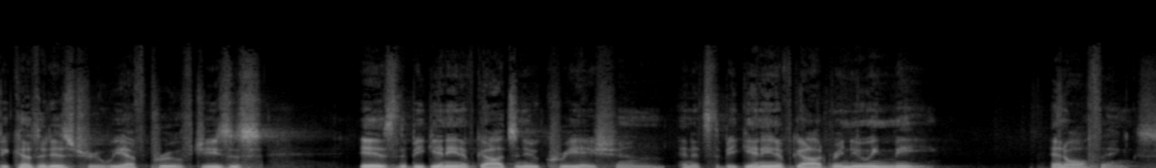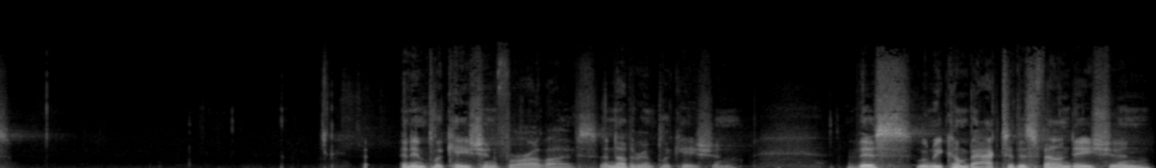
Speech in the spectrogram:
because it is true, we have proof. Jesus is the beginning of God's new creation, and it's the beginning of God renewing me and all things. An implication for our lives, another implication. This, when we come back to this foundation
